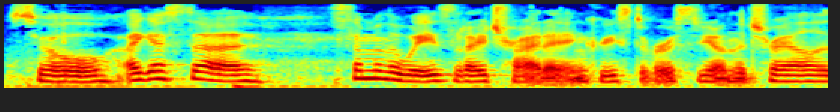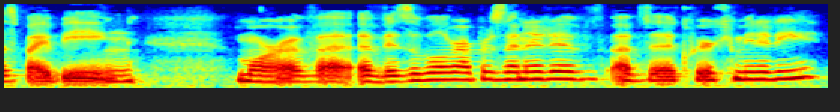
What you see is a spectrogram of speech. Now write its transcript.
So I guess uh, some of the ways that I try to increase diversity on the trail is by being more of a, a visible representative of the queer community.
